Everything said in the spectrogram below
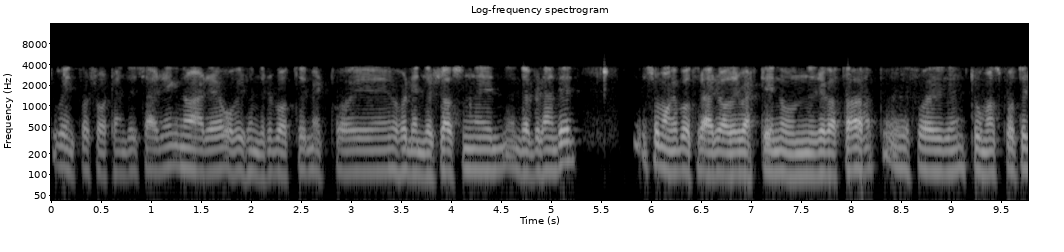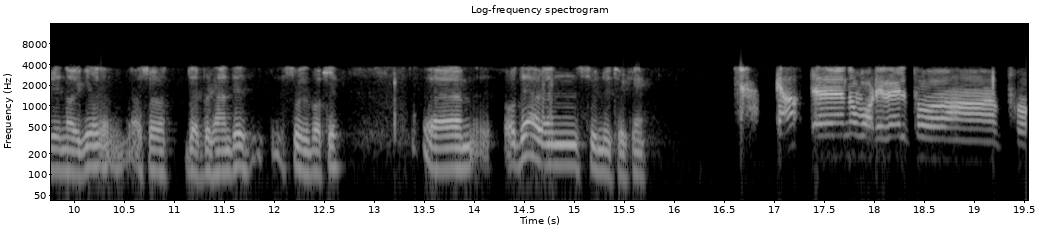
Du går inn på shorthander-seiling. Nå er det over 100 båter meldt på i hollendersklassen i doublehander. Så mange båter har jo aldri vært i noen regatta for tomannsbåter i Norge. Altså doublehander, store båter. Um, og det er jo en sunn utvikling. Ja, eh, nå var det vel på, på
